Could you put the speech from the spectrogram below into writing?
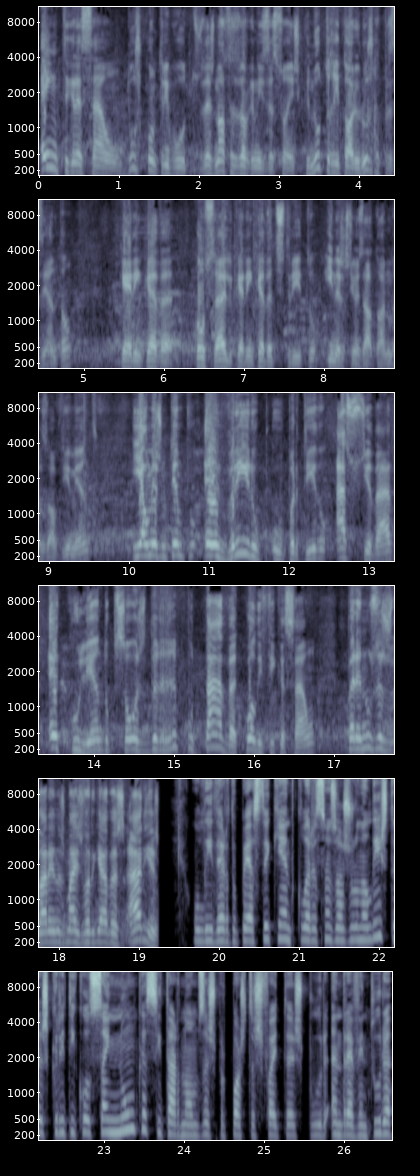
a integração dos contributos das nossas organizações que no território nos representam, quer em cada conselho, quer em cada distrito e nas regiões autónomas, obviamente, e ao mesmo tempo abrir o, o partido à sociedade, acolhendo pessoas de reputada qualificação para nos ajudarem nas mais variadas áreas. O líder do PSD, que em declarações aos jornalistas criticou sem nunca citar nomes as propostas feitas por André Ventura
